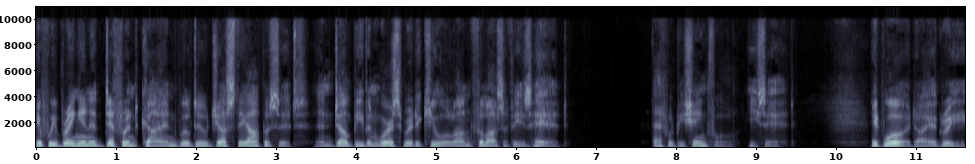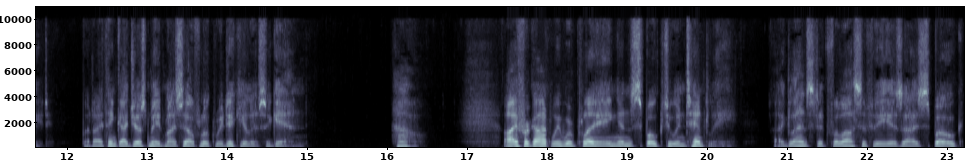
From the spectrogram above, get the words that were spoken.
If we bring in a different kind, we'll do just the opposite and dump even worse ridicule on philosophy's head. That would be shameful, he said. It would, I agreed but I think I just made myself look ridiculous again. How? I forgot we were playing and spoke too intently. I glanced at philosophy as I spoke,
